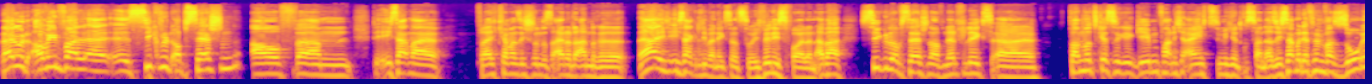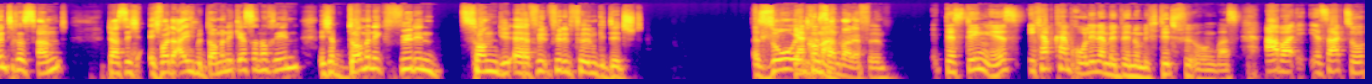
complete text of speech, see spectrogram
Na gut, auf jeden Fall äh, äh, Secret Obsession auf, ähm, ich sag mal, vielleicht kann man sich schon das ein oder andere, ja, ich, ich sag lieber nichts dazu, ich will nicht spoilern, aber Secret Obsession auf Netflix, äh, haben wir uns gestern gegeben, fand ich eigentlich ziemlich interessant. Also ich sag mal, der Film war so interessant, dass ich, ich wollte eigentlich mit Dominik gestern noch reden, ich habe Dominik für den Song, äh, für, für den Film geditcht. So Ja, interessant war der Film. das Ding ist, ich habe kein Problem damit, wenn du mich ditcht für irgendwas. Aber ihr sagt so,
